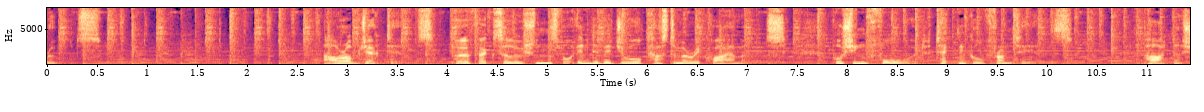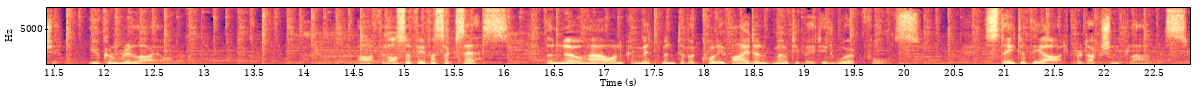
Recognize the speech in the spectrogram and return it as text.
roots. Our objectives, perfect solutions for individual customer requirements, pushing forward technical frontiers. Partnership you can rely on. Our philosophy for success, the know-how and commitment of a qualified and motivated workforce. State-of-the-art production plants.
